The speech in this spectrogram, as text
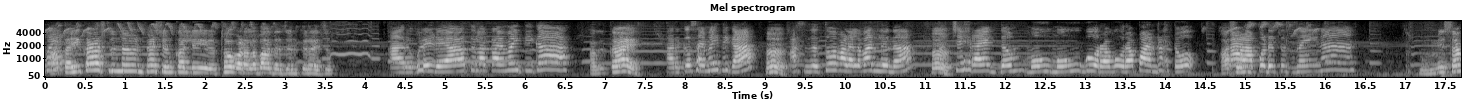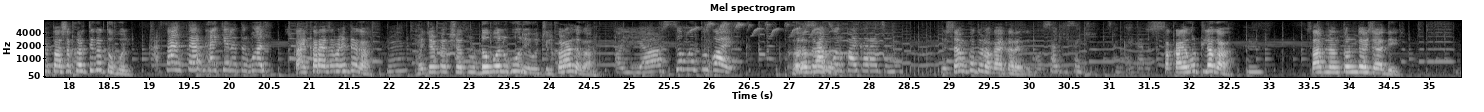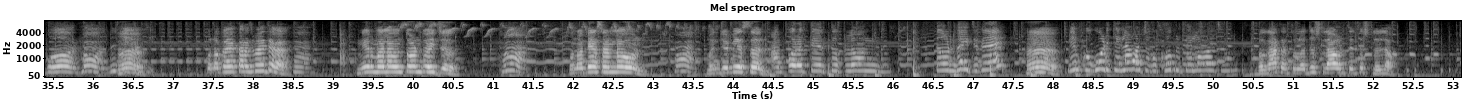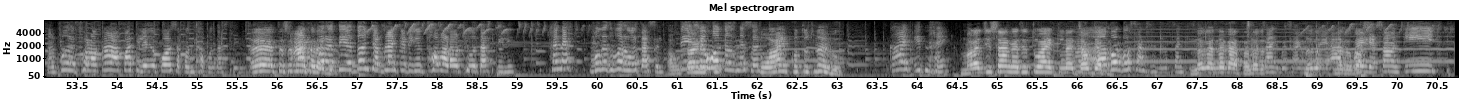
बाई. आता ही काय असलं नवीन फॅशन काढली थोबाडाला बांधायचं आणि फिरायचं. अरे भैड्या तुला काय माहिती का? अगं काय? अरे कसं आहे माहिती का? हं. असं जर तो वाडाला बांधलं ना तर हं. चेहरा एकदम मऊ मऊ गोरा गोरा पान राहतो. काळा असं पडतच नाही ना. मी सांगतो असं करते का तू पण सांगता नाही केलं तर बोल. काय करायचं माहितीये का? ह्याच्यापेक्षा तू डबल गोरी होशील कळालं का? अय्या असं म्हण तू काय? खरंच बरं, सांग अगं. बरं काय करायचं मग. मी सांग का तुला काय करायचं? हो सांग की, सांग की, सांग काय करायचं. सकाळी उठलं का. साबणानं तोंड द्यायच्या आधी. बर हो हं. धुती पुन्हा काय करायचं माहितीये का? हं. निरमा लावून तोंड धुवायचं. हं. पुन्हा बेसन लावून. हं. म्हणजे बेसन. आणि परत तेल तूप लावून तोंड जायचं काय हा. नेमकं गोडी तेल लावायचं का खोबरं तेल लावायचं? बघ आता तुला जसलं आवडते तसलं लाव. आणि परत थोडा काळा पातेल्याचा कोळसा पण थापत असतील. ए तसं काय आणि परत करायचं. ते दोन चार ब्लँकेट घेऊन थोबाडावर ठेवत असतील. हा ना? मगच बरं होत असेल. अहो, ते ताडे, होतच नसेल. तू ऐकतच नाही बघ. काय कित नाही? मला जी सांगायचं तू ऐकलं नाही जाऊ दे हा, आता. बरोबर सांग सांग सांग. नका नका आता नका सांग सांग बस. सांग की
